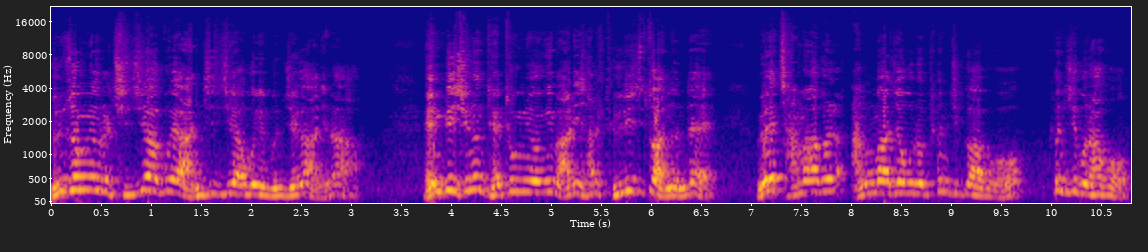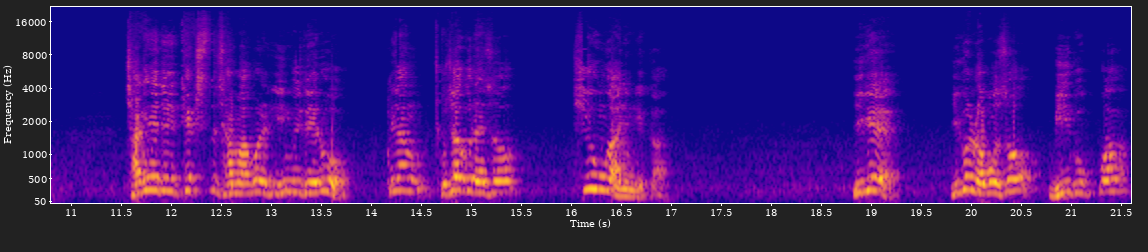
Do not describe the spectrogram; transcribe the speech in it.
윤석열을 지지하고야 안 지지하고의 문제가 아니라 MBC는 대통령이 말이 잘 들리지도 않는데 왜 자막을 악마적으로 편집하고 편집을 하고 자기네들이 텍스트 자막을 임의대로 그냥 조작을 해서 씌운 거 아닙니까? 이게 이걸 넘어서 미국과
